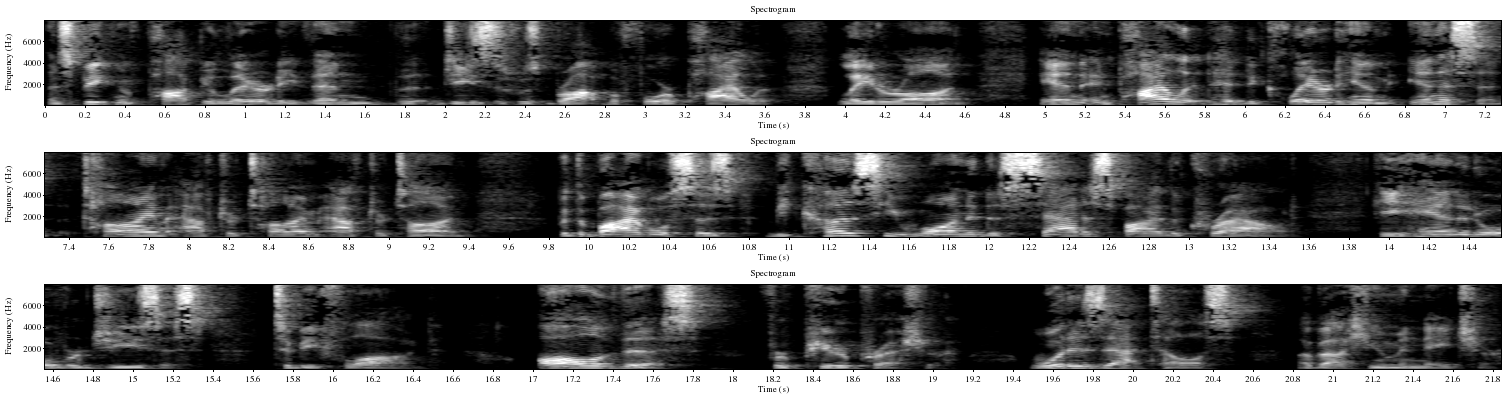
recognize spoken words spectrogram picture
And speaking of popularity, then the, Jesus was brought before Pilate later on. And, and Pilate had declared him innocent time after time after time. But the Bible says because he wanted to satisfy the crowd, he handed over Jesus to be flogged. All of this for peer pressure. What does that tell us about human nature?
